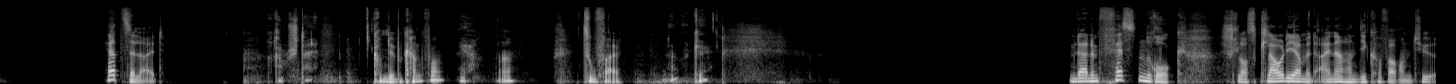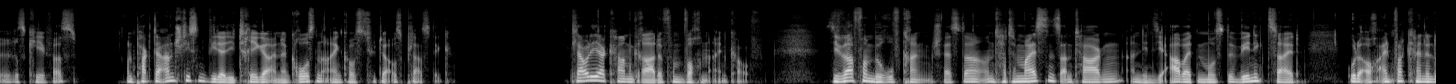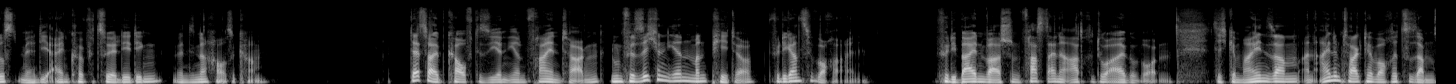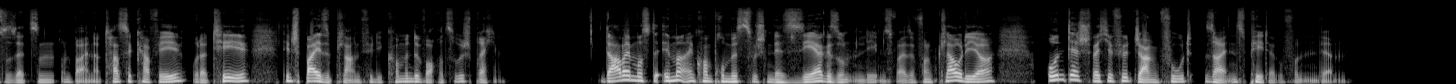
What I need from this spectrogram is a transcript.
Herzeleid. Rammstein. Kommt dir bekannt vor? Ja. Zufall. Ja, okay. Mit einem festen Ruck schloss Claudia mit einer Hand die Kofferraumtür ihres Käfers und packte anschließend wieder die Träger einer großen Einkaufstüte aus Plastik. Claudia kam gerade vom Wocheneinkauf. Sie war vom Beruf Krankenschwester und hatte meistens an Tagen, an denen sie arbeiten musste, wenig Zeit oder auch einfach keine Lust mehr, die Einkäufe zu erledigen, wenn sie nach Hause kam. Deshalb kaufte sie an ihren freien Tagen nun für sich und ihren Mann Peter für die ganze Woche ein. Für die beiden war es schon fast eine Art Ritual geworden, sich gemeinsam an einem Tag der Woche zusammenzusetzen und bei einer Tasse Kaffee oder Tee den Speiseplan für die kommende Woche zu besprechen. Dabei musste immer ein Kompromiss zwischen der sehr gesunden Lebensweise von Claudia und der Schwäche für Junkfood seitens Peter gefunden werden.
